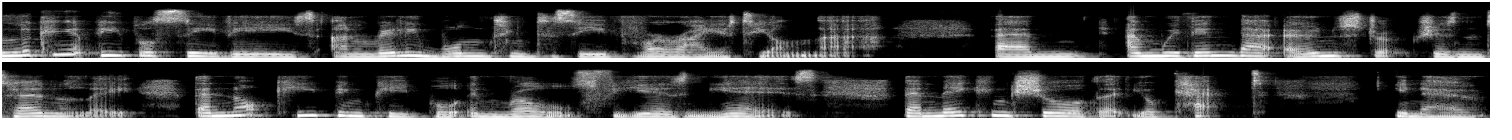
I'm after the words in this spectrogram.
looking at people's CVs and really wanting to see variety on there. Um, and within their own structures internally, they're not keeping people in roles for years and years. They're making sure that you're kept, you know,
